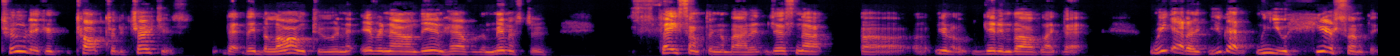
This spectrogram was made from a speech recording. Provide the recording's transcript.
Two, they could talk to the churches that they belong to, and every now and then have the minister say something about it, just not uh, you know get involved like that. We gotta you got when you hear something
